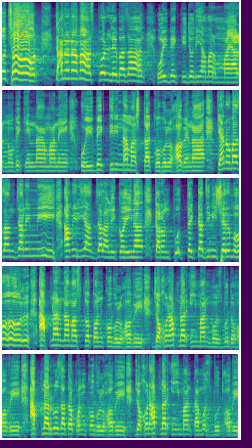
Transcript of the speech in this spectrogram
বছর টানা নামাজ পড়লে বাজান, ওই ব্যক্তি যদি আমার মায়ার নবীকে না মানে ওই ব্যক্তির নামাজটা কবুল হবে না। কেন বাজান জানেননি? আমি রিয়াজ জ্বালানি কই না? কারণ প্রত্যেকটা জিনিসের মূল আপনার নামাজ তখন কবুল হবে, যখন আপনার ইমান মজবুত হবে, আপনার রোজা তখন কবুল হবে, যখন আপনার ইমানটা মজবুত হবে।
